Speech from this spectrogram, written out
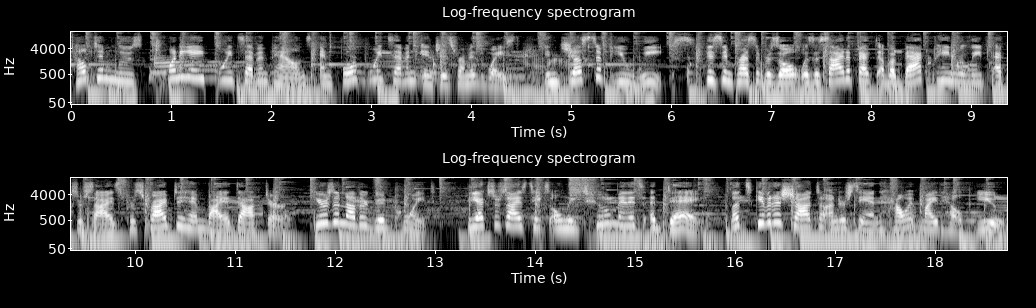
helped him lose 28.7 pounds and 4.7 inches from his waist in just a few weeks. This impressive result was a side effect of a back pain relief exercise prescribed to him by a doctor. Here's another good point. The exercise takes only two minutes a day. Let's give it a shot to understand how it might help you.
